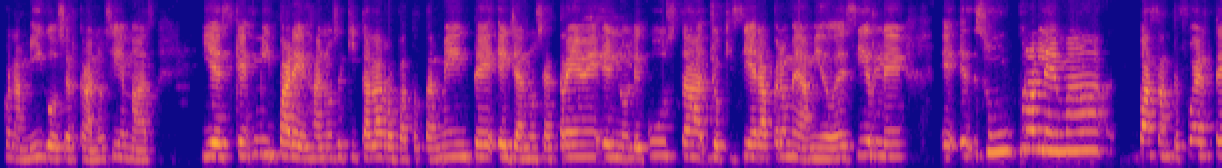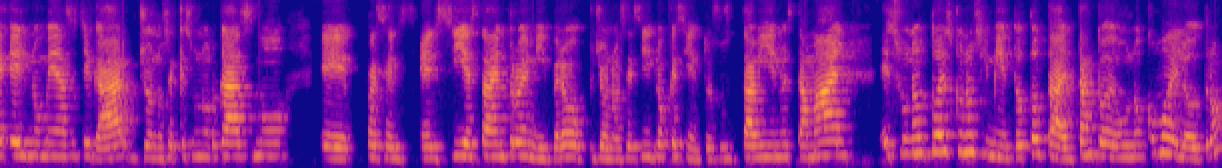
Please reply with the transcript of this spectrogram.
con amigos cercanos y demás, y es que mi pareja no se quita la ropa totalmente, ella no se atreve, él no le gusta, yo quisiera, pero me da miedo decirle. Eh, es un problema bastante fuerte, él no me hace llegar, yo no sé qué es un orgasmo, eh, pues él, él, sí está dentro de mí, pero yo no sé si lo que siento eso está bien o está mal. Es un autodesconocimiento total, tanto de uno como del otro,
